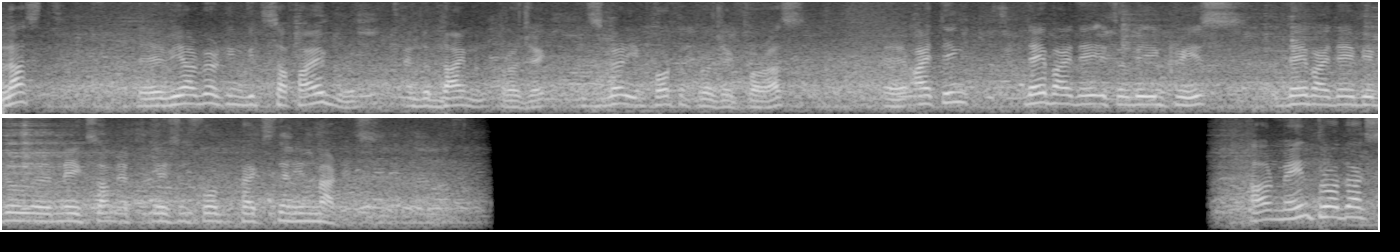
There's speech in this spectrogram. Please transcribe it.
last uh, we are working with Sapphire Group and the Diamond project. It's a very important project for us. Uh, I think day by day it will be increased. Day by day we will uh, make some applications for the Pakistani markets. Our main products,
